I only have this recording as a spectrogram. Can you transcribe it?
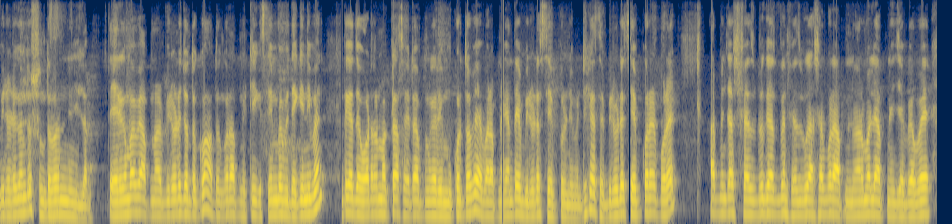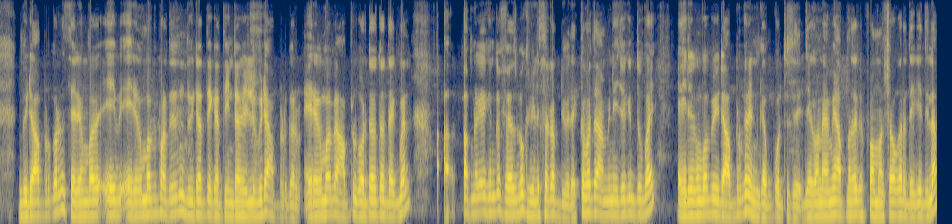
ভিডিওটা কিন্তু সুন্দরভাবে নিয়ে নিলাম। তো এরকমভাবে আপনার ভিডিওটা যতক্ষণ, ততক্ষণ আপনি ঠিক সেমভাবে দেখে নেবেন। থেকে যে ওয়াটারমার্কটা আছে, এটা আপনাকে রিমুভ করতে হবে। এবার আপনি এখান থেকে ভিডিওটা সেভ করে নেবেন, ঠিক আছে? ভিডিওটা সেভ করার পরে আপনি জাস্ট ফেসবুকে আসবেন ফেসবুকে আসার পরে আপনি নর্মালি আপনি যেভাবে ভিডিও আপলোড করেন, সেরকমভাবে এই এরকমভাবে প্রতিদিন দুইটা থেকে তিনটা রিল ভিডিও আপলোড করবেন। এরকমভাবে আপলোড করতে করতে দেখবেন আপনাকে কিন্তু ফেসবুক রিল সেট আপ দিবে। দেখতে পাচ্ছেন, আমি নিজে কিন্তু ভাই এইরকমভাবে ভিডিও আপলোড করে ইনকাম করতেছি। যে কারণে আমি আপনাদেরকে প্রমাণ সহকারে দেখিয়ে দিলাম।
